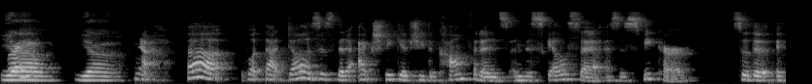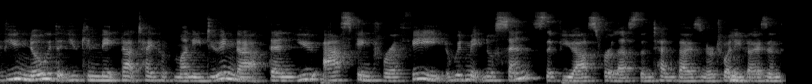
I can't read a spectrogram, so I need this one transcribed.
Yeah. Right? Yeah. Yeah. But what that does is that it actually gives you the confidence and the skill set as a speaker so that if you know that you can make that type of money doing that, then you asking for a fee, it would make no sense if you ask for less than 10,000 or 20,000 mm-hmm.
